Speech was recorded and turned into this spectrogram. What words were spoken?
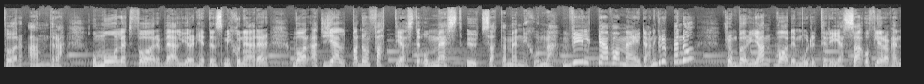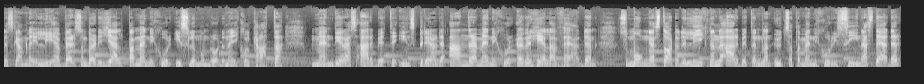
för andra. Och målet för välgörenhetens missionärer var att hjälpa de fattigaste och mest utsatta människorna. Vilka var med i den gruppen då? Från början var det Moder Teresa och flera av hennes gamla elever som började hjälpa människor i slumområdena i Kolkata. Men deras arbete inspirerade andra människor över hela världen. Så många startade liknande arbeten bland utsatta människor i sina städer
